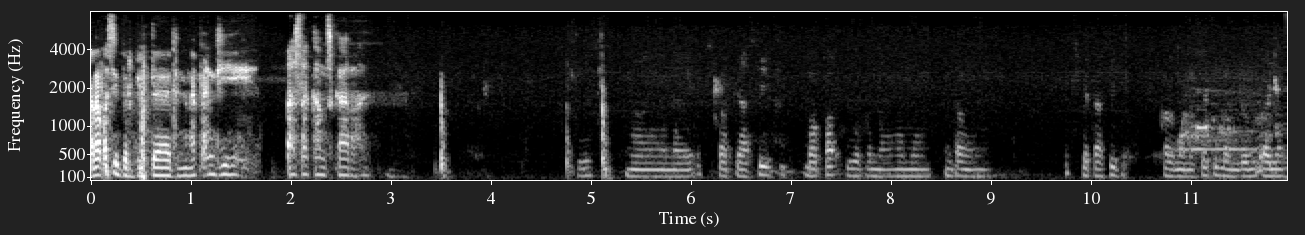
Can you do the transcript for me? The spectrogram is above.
karena pasti berbeda dengan apa yang dirasakan sekarang. Mengenai ekspektasi bapak juga pernah ngomong tentang ekspektasi kalau manusia itu belum belum banyak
